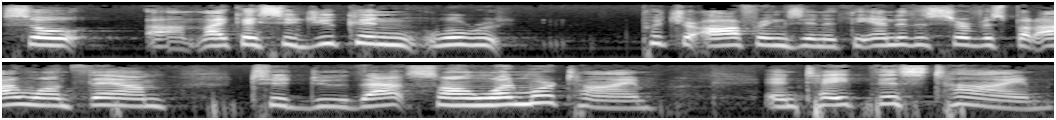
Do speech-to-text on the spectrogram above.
So, um, like I said, you can, we'll put your offerings in at the end of the service, but I want them to do that song one more time and take this time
